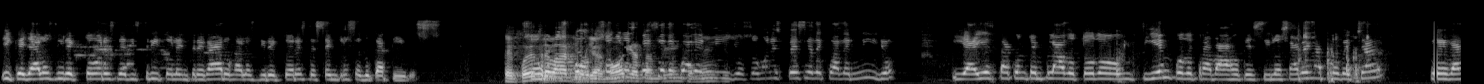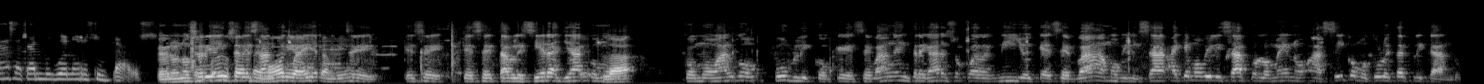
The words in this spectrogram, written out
y que ya los directores de distrito le entregaron a los directores de centros educativos. Se puede trabajar por son una especie de cuadernillo, son una especie de cuadernillo y ahí está contemplado todo un tiempo de trabajo que si lo saben aprovechar, pues van a sacar muy buenos resultados. Pero no sería interesante que, se, que, se, estableciera ya como, como algo público, que se van a entregar esos cuadernillos y que se va a movilizar. Hay que movilizar por lo menos, así como tú lo estás explicando,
